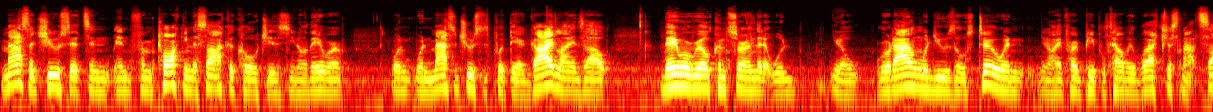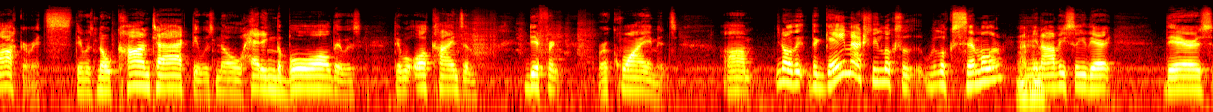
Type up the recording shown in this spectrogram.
Massachusetts and, and from talking to soccer coaches, you know, they were when when Massachusetts put their guidelines out, they were real concerned that it would, you know, Rhode Island would use those too. And you know, I've heard people tell me, well, that's just not soccer. It's there was no contact, there was no heading the ball, there was there were all kinds of different requirements. Um, you know, the, the game actually looks looks similar. I mean, obviously there there's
